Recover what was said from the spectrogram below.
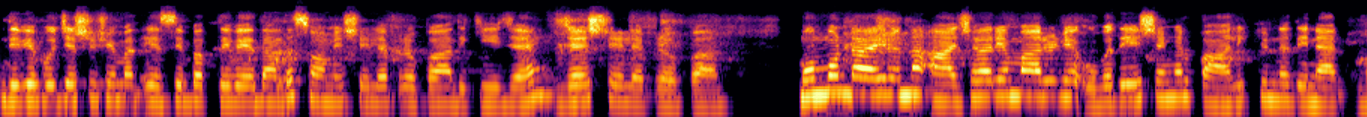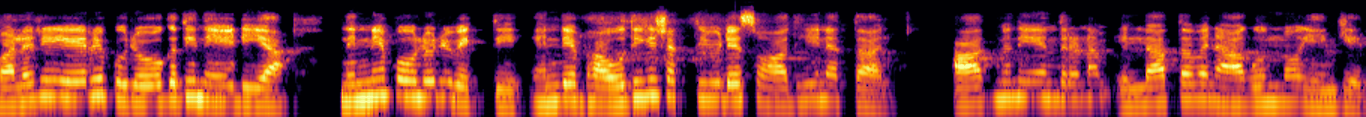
ദിവ്യപൂജ ശ്രീമത് എസ് സി ഭക്തി വേദാന്ത സ്വാമി ശീല പ്രഭാത് കി ജയ്. ജയ് ശീല പ്രഭാത് മുമ്പുണ്ടായിരുന്ന ആചാര്യന്മാരുടെ ഉപദേശങ്ങൾ പാലിക്കുന്നതിനാൽ വളരെയേറെ പുരോഗതി നേടിയ നിന്നെ പോലൊരു വ്യക്തി എന്റെ ഭൗതിക ശക്തിയുടെ സ്വാധീനത്താൽ ആത്മനിയന്ത്രണം ഇല്ലാത്തവനാകുന്നു എങ്കിൽ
